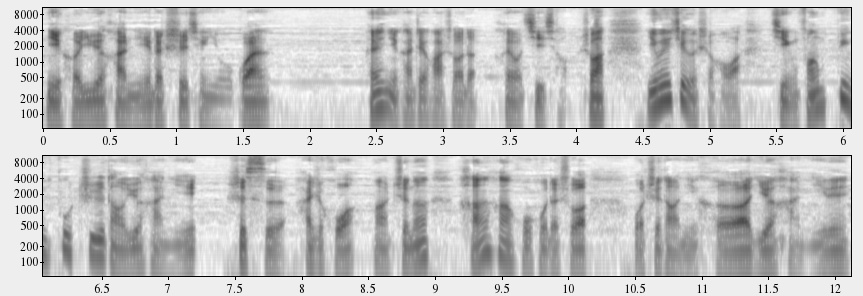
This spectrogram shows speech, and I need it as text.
你和约翰尼的事情有关。”哎，你看这话说的很有技巧，是吧？因为这个时候啊，警方并不知道约翰尼是死还是活啊，只能含含糊糊的说：“我知道你和约翰尼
